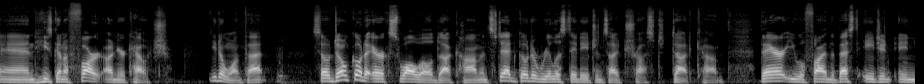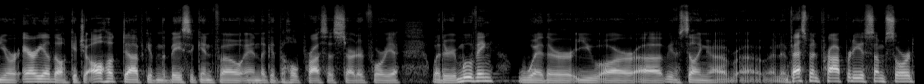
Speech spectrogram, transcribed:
and he's going to fart on your couch. You don't want that. So don't go to ericswalwell.com. Instead, go to realestateagentsitrust.com. There, you will find the best agent in your area. They'll get you all hooked up, give them the basic info, and they'll get the whole process started for you. Whether you're moving, whether you are uh, you know, selling a, uh, an investment property of some sort,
